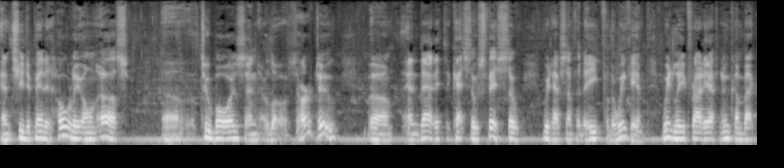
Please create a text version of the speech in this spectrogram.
And she depended wholly on us, uh, two boys, and her too, uh, and daddy to catch those fish so we'd have something to eat for the weekend. We'd leave Friday afternoon, come back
